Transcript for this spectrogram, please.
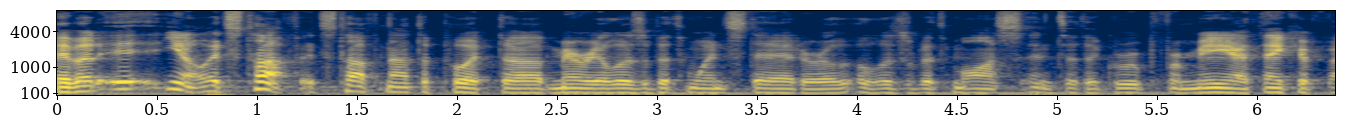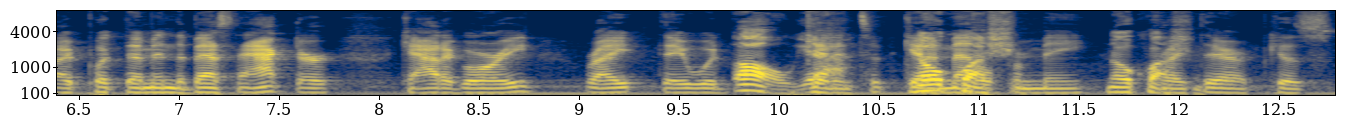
Eh, But it, you know, it's tough. It's tough not to put uh, Mary Elizabeth Winstead or Elisabeth Moss into the group. For me, I think if I put them in the Best Actor category, right, they would Oh, get into get No a medal question. from me. No question. right there because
